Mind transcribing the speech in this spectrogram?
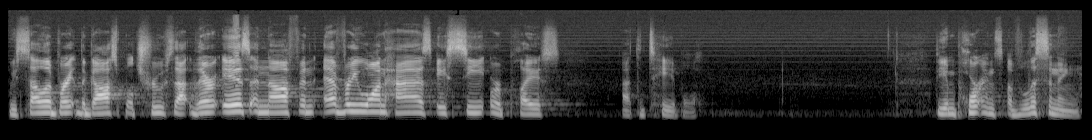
We celebrate the gospel truth that there is enough and everyone has a seat or place at the table. The importance of listening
